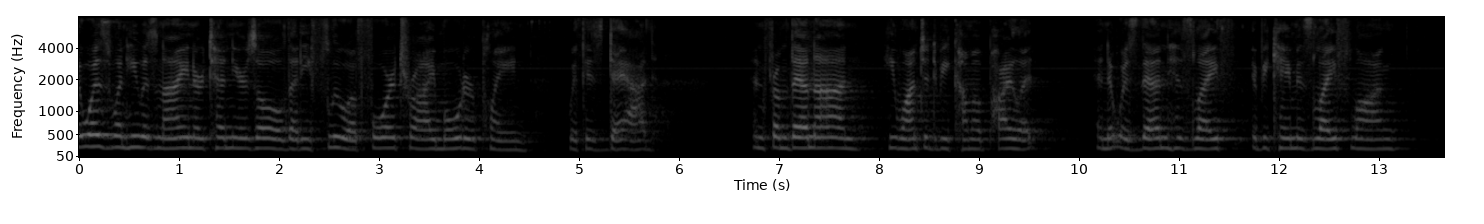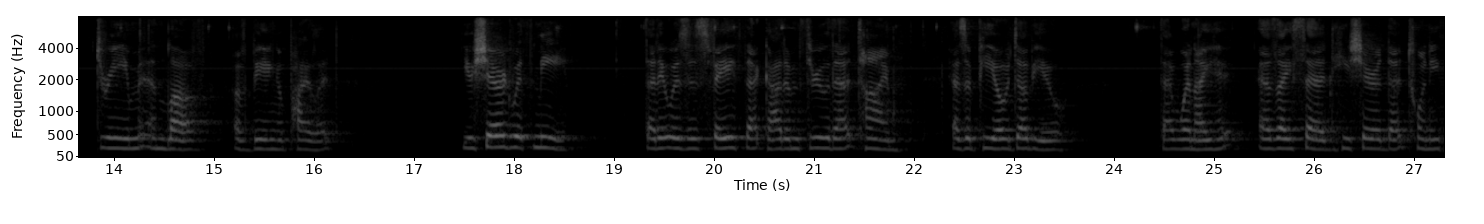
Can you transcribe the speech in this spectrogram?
It was when he was nine or 10 years old that he flew a Ford Trimotor plane with his dad. And from then on, he wanted to become a pilot. And it was then his life, it became his lifelong dream and love of being a pilot. You shared with me that it was his faith that got him through that time as a POW. That when I as I said, he shared that 20,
